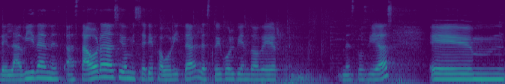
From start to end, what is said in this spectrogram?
de la vida, en hasta ahora ha sido mi serie favorita, la estoy volviendo a ver en, en estos días. Eh, em-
